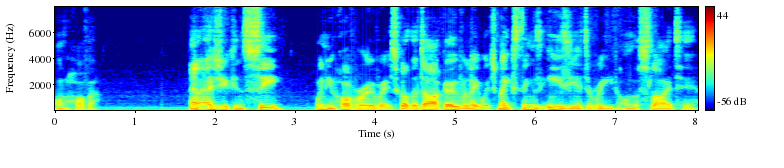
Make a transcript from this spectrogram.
on hover. And as you can see, when you hover over it, it's got the dark overlay, which makes things easier to read on the slides here.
